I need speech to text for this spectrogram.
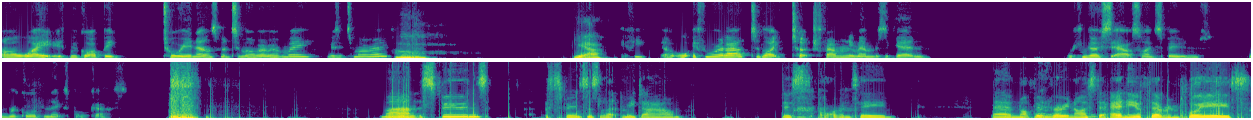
Oh wait, we've got a big Tory announcement tomorrow, haven't we? Is it tomorrow? yeah. If you, uh, if we were allowed to like touch family members again, we can go sit outside Spoons and record the next podcast. Man, Spoons, Spoons has let me down. This quarantine, they have not been very nice to any of their employees.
